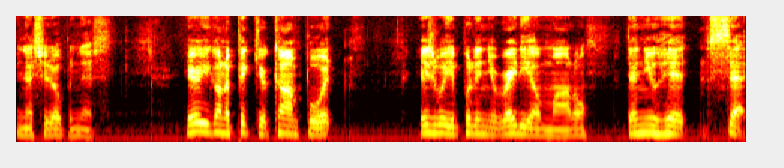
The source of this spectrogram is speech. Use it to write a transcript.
and that should open this. Here you're going to pick your COM port. Here's where you put in your radio model. Then you hit set.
